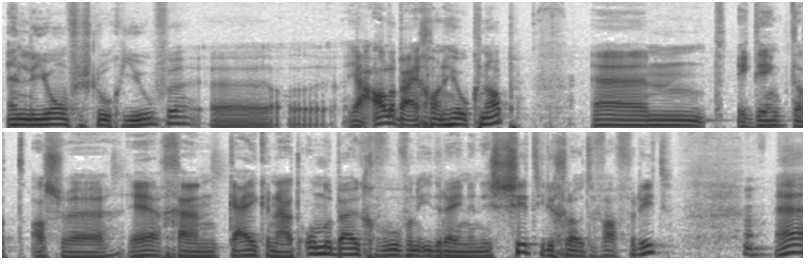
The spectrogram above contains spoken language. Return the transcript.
en Lyon versloeg Juve. Eh, ja, allebei gewoon heel knap. En ik denk dat als we hè, gaan kijken naar het onderbuikgevoel van iedereen... dan is City de grote favoriet. Hè?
